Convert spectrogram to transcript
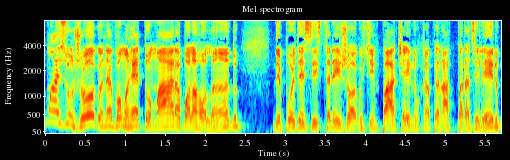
mais um jogo, né? Vamos retomar a bola rolando. Depois desses três jogos de empate aí no Campeonato Brasileiro,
